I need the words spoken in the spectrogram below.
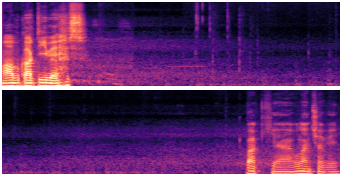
Aa bu kart iyi be. Bak ya ulan Xavi.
